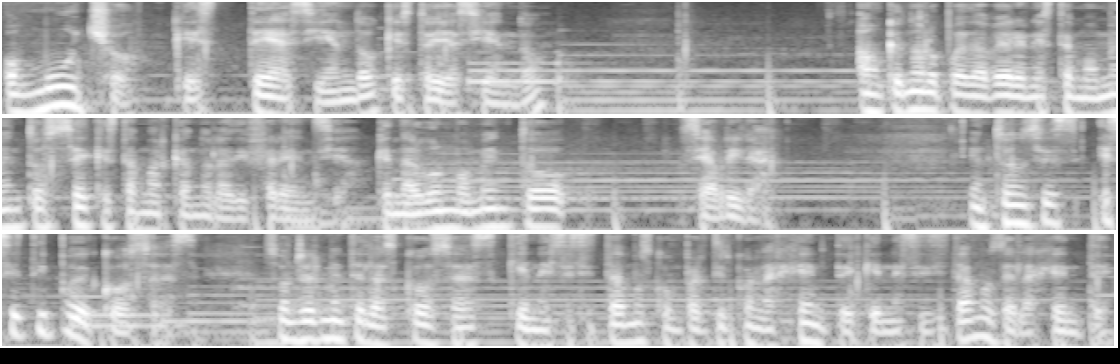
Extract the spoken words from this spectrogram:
o mucho que esté haciendo, que estoy haciendo, aunque no lo pueda ver en este momento, sé que está marcando la diferencia, que en algún momento se abrirá. Entonces, ese tipo de cosas son realmente las cosas que necesitamos compartir con la gente, que necesitamos de la gente.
